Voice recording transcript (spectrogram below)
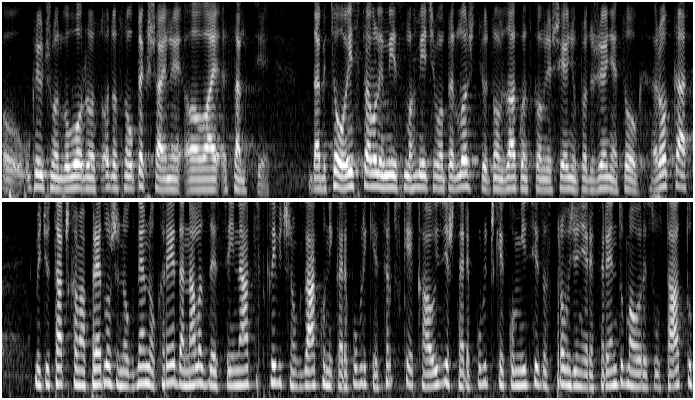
u krivičnu odgovornost, odnosno u prekšajne ovaj, sankcije. Da bi to ispravili, mi, smo, mi ćemo predložiti u tom zakonskom rješenju produženje tog roka Među tačkama predloženog dnevnog reda nalaze se i nacrt krivičnog zakonika Republike Srpske kao izvještaj Republičke komisije za sprovođenje referenduma o rezultatu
